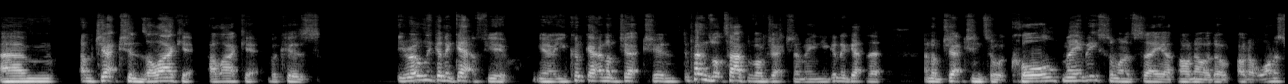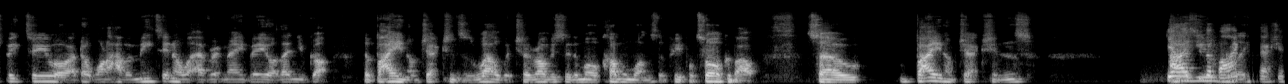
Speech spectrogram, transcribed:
Um, objections. I like it. I like it because you're only going to get a few. You know, you could get an objection. Depends what type of objection. I mean, you're going to get the an objection to a call. Maybe someone would say, "Oh no, I don't. I don't want to speak to you," or "I don't want to have a meeting," or whatever it may be. Or then you've got the buying objections as well, which are obviously the more common ones that people talk about. So, buying objections. Yeah, I do the buying objection.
